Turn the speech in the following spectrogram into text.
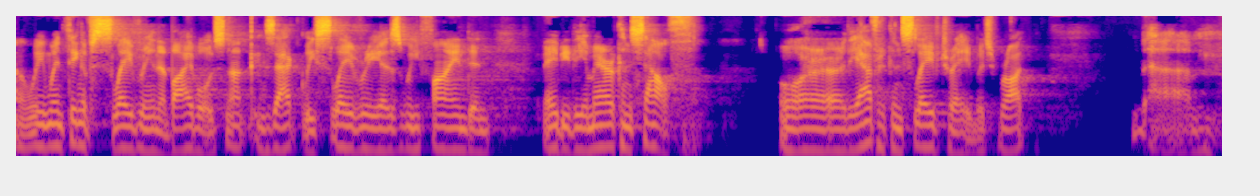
Uh, we, when think of slavery in the Bible, it's not exactly slavery as we find in maybe the American South or the African slave trade, which brought um,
